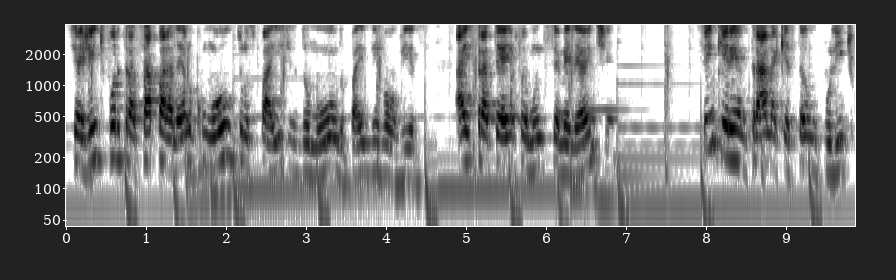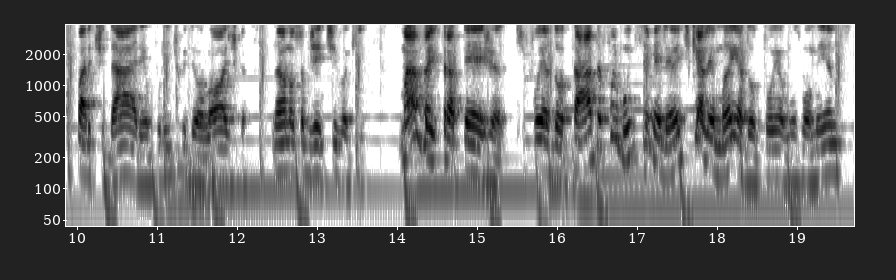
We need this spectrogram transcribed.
se a gente for traçar paralelo com outros países do mundo, países desenvolvidos, a estratégia foi muito semelhante, sem querer entrar na questão político-partidária ou político-ideológica, não é o nosso objetivo aqui. Mas a estratégia que foi adotada foi muito semelhante que a Alemanha adotou em alguns momentos,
